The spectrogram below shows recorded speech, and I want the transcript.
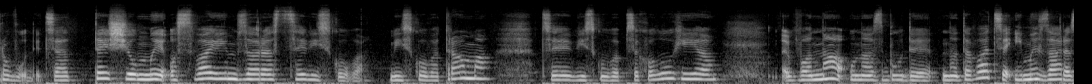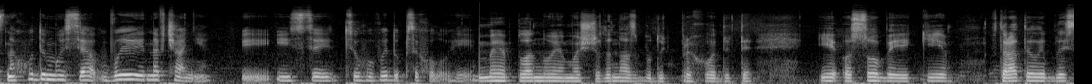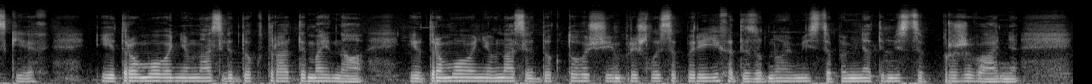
проводиться. Те, що ми осваюємо зараз, це військова. Військова травма, це військова психологія. Вона у нас буде надаватися, і ми зараз знаходимося в навчанні із цього виду психології. Ми плануємо, що до нас будуть приходити і особи, які втратили близьких, і травмовані внаслідок втрати майна, і травмовані внаслідок того, що їм прийшлося переїхати з одного місця, поміняти місце проживання,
